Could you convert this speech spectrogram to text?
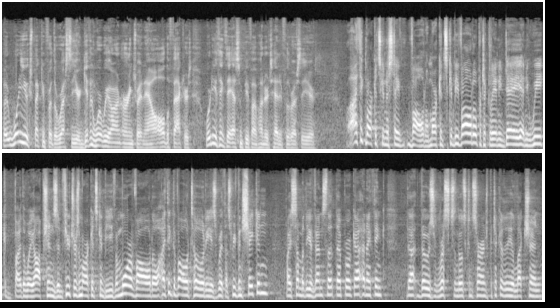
But what are you expecting for the rest of the year, given where we are on earnings right now, all the factors? Where do you think the S&P 500 is headed for the rest of the year? I think markets going to stay volatile. Markets can be volatile, particularly any day, any week. By the way, options and futures markets can be even more volatile. I think the volatility is with us. We've been shaken by some of the events that, that broke out, and I think that those risks and those concerns, particularly the election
